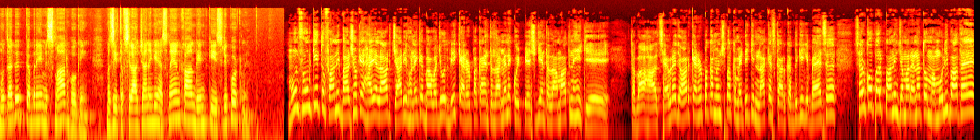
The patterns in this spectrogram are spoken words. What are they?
متعدد قبریں مسمار ہو گئیں۔ مزید تفصیلات جانیں گے حسنین خان رند کی اس رپورٹ میں۔ مونسون کی طوفانی بارشوں کے ہائی الارٹ جاری ہونے کے باوجود بھی کیروڑ پکا انتظامیہ نے کوئی پیشگی انتظامات نہیں کیے۔ تباہ حال سیوریج اور کیروڑ پکا میونسپل کمیٹی کی ناقص کارکردگی کے بحث سڑکوں پر پانی جمع رہنا تو معمولی بات ہے،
